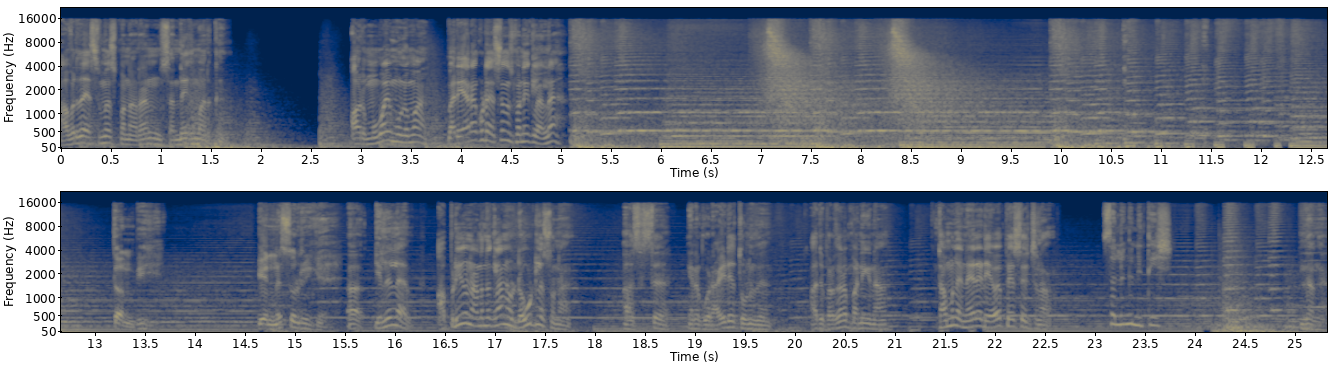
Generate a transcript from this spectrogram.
அவர் தான் எஸ்எம்எஸ் பண்ணாரான்னு சந்தேகமா இருக்கு. அவர் மொபைல் மூலமா வேற யாரா கூட எஸ்எம்எஸ் பண்ணிக்கலாம்ல? தம்பி என்ன சொல்றீங்க? ஆ, இல்ல இல்ல. அப்படியும் நடந்துக்கலாம்னு ஒரு டவுட்ல சொன்னேன். சிஸ்டர் எனக்கு ஒரு ஐடியா தோணுது. அது பிரகாரம் பண்ணீங்கன்னா தமிழை நேரடியாவே பேச வச்சலாம். சொல்லுங்க நிதிஷ். இந்தாங்க.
